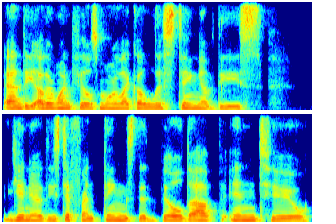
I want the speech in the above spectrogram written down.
and the other one feels more like a listing of these, you know, these different things that build up into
